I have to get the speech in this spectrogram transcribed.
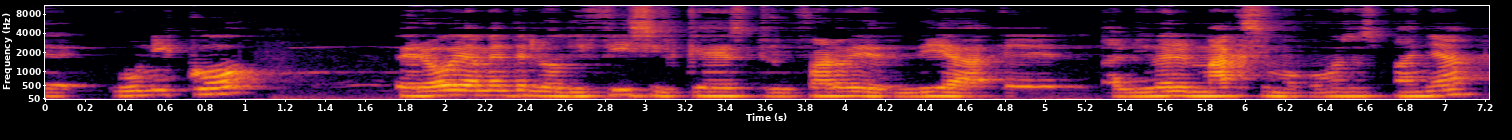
eh, único, pero obviamente lo difícil que es triunfar hoy en día al nivel máximo como es España,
